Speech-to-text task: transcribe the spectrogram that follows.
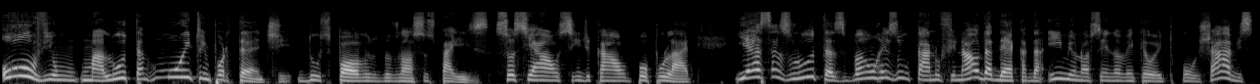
houve um, uma luta muito importante dos povos dos nossos países, social, sindical, popular. E essas lutas vão resultar no final da década, em 1998, com o Chaves,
